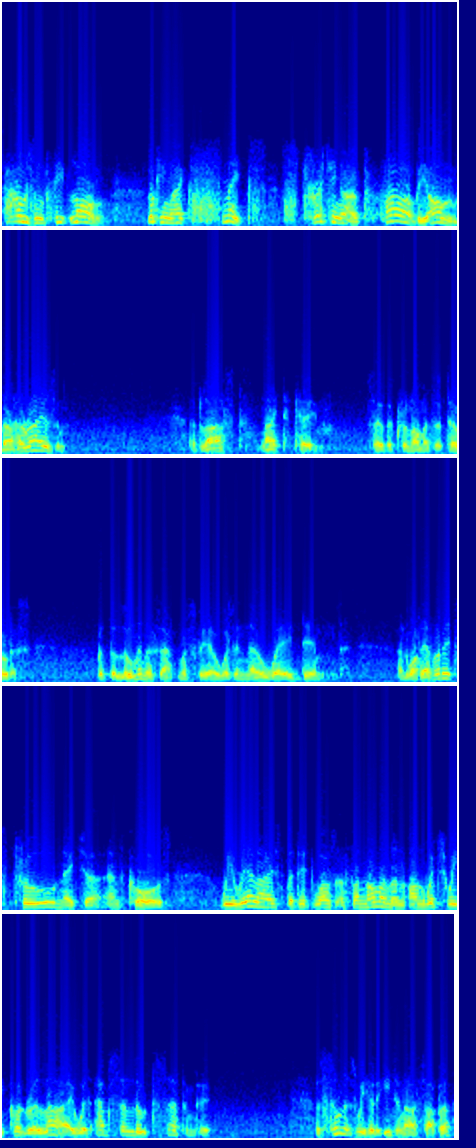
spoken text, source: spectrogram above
thousand feet long, looking like snakes stretching out far beyond the horizon. At last, night came, so the chronometer told us. But the luminous atmosphere was in no way dimmed. And whatever its true nature and cause, we realized that it was a phenomenon on which we could rely with absolute certainty. As soon as we had eaten our supper,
